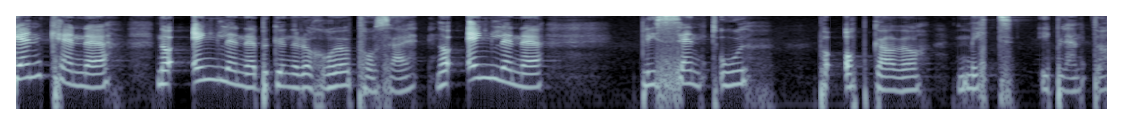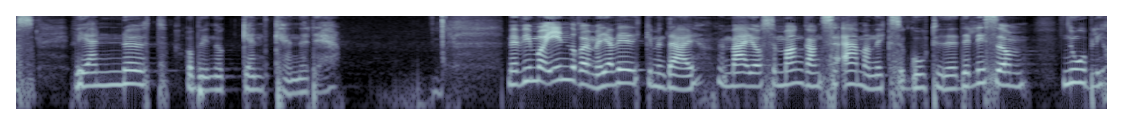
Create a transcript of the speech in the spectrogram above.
Gjenkjenne når englene begynner å røre på seg. Når englene blir sendt ut på oppgaver midt iblant oss. Vi er nødt til å begynne å gjenkjenne det. Men vi må innrømme, jeg vet ikke med deg, med meg også, mange ganger så er man ikke så god til det. Det er liksom noe blir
